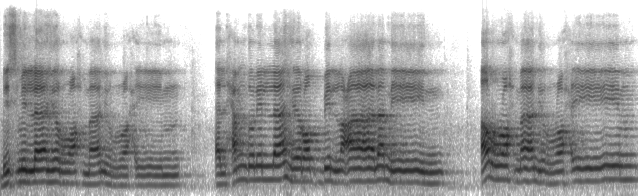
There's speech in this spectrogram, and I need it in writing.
بسم الله الرحمن الرحيم. الحمد لله رب العالمين. الرحمن الرحيم.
